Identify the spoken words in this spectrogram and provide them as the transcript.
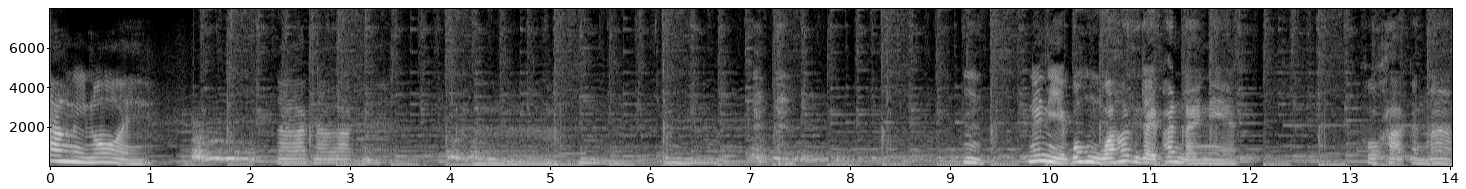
อ่างน้อยๆน่ารักน่ารักนี่อืมอืมต้นน้อยอืมในนี่บ่ฮู้ว่าเฮาสิได้พันธุ์ใดแน่เขาขากันมาก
